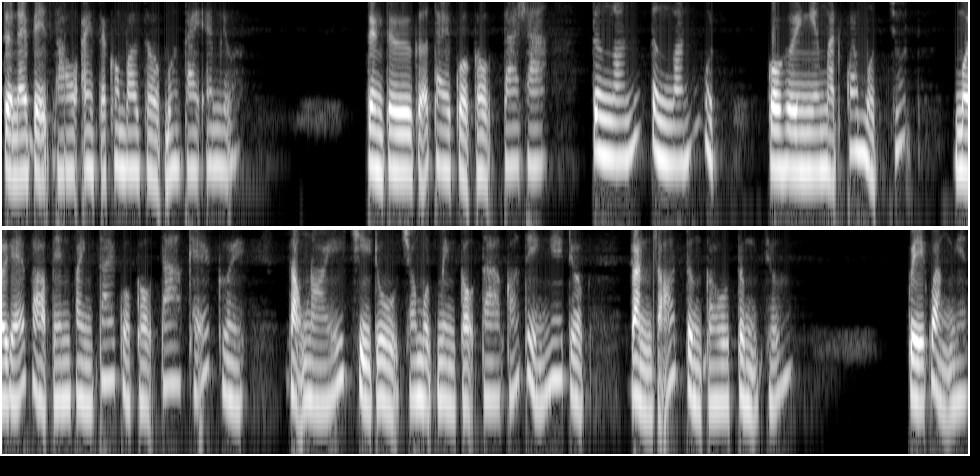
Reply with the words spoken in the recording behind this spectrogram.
Từ nay về sau anh sẽ không bao giờ buông tay em nữa. Từng từ gỡ tay của cậu ta ra, từng ngón từng ngón một. Cô hơi nghiêng mặt qua một chút, mới ghé vào bên vành tay của cậu ta khẽ cười. Giọng nói chỉ đủ cho một mình cậu ta có thể nghe được, gần rõ từng câu từng chữ. Quý Quảng Nghiên,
